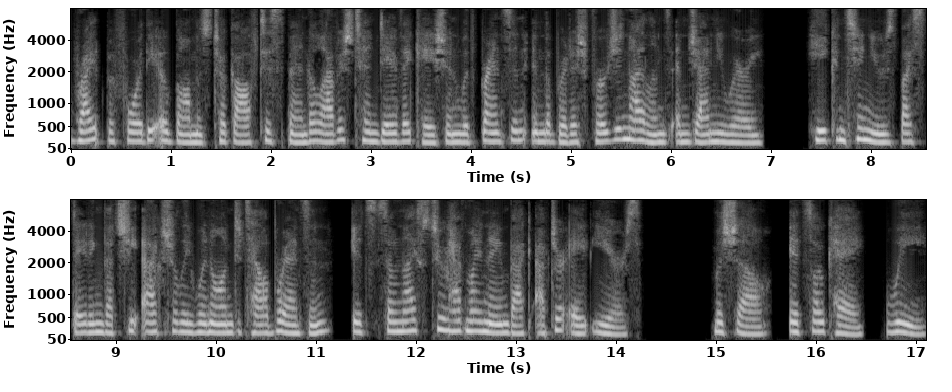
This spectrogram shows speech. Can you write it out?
Right before the Obamas took off to spend a lavish 10 day vacation with Branson in the British Virgin Islands in January. He continues by stating that she actually went on to tell Branson, It's so nice to have my name back after eight years. Michelle, it's okay, we,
